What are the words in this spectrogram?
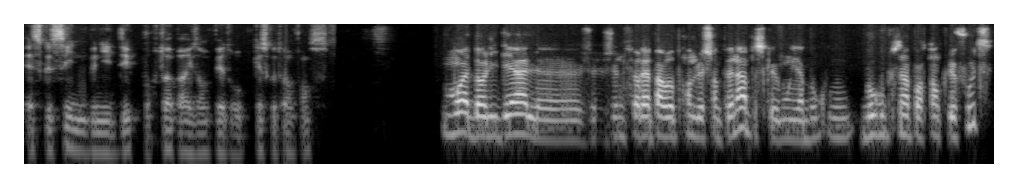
est-ce que c'est une bonne idée pour toi, par exemple, Pedro? Qu'est-ce que tu en penses? Moi, dans l'idéal, euh, je, ne ferais pas reprendre le championnat parce que bon, il y a beaucoup beaucoup plus important que le foot.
